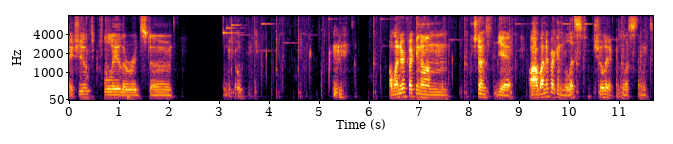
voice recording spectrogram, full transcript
Actually, let's clear the redstone. Let me go. I wonder if I can, um, stones, yeah. I wonder if I can list. Surely I can list things.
